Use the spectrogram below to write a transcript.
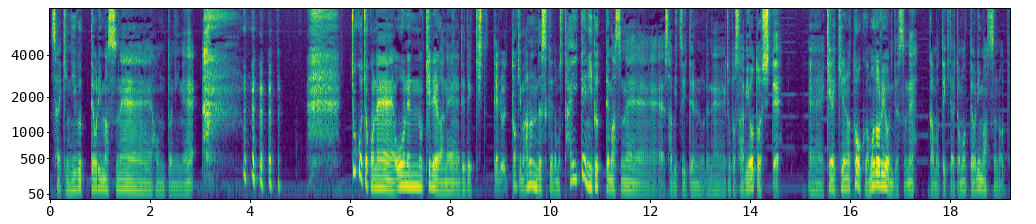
最近鈍っておりますね。本当にね。ちょこちょこね、往年の綺麗がね、出てきてる時もあるんですけども、大抵鈍ってますね。錆びついてるのでね、ちょっと錆び落として、えー、キレキレのトークが戻るようにですね、頑張っていきたいと思っておりますので、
